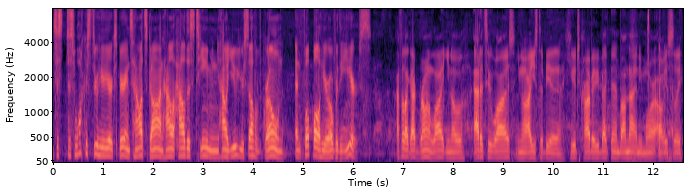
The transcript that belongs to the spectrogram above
just just walk us through here your experience, how it's gone, how, how this team and how you yourself have grown in football here over the years. I feel like I've grown a lot, you know, attitude wise. You know, I used to be a huge crybaby back then, but I'm not anymore, obviously.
